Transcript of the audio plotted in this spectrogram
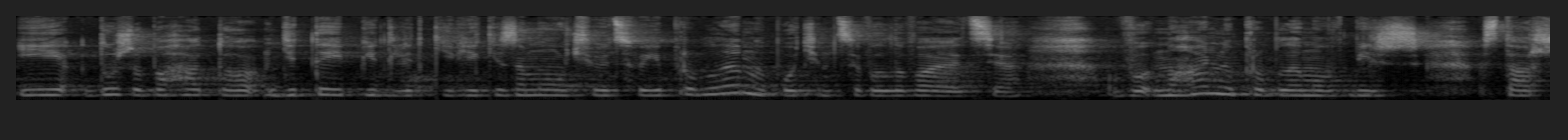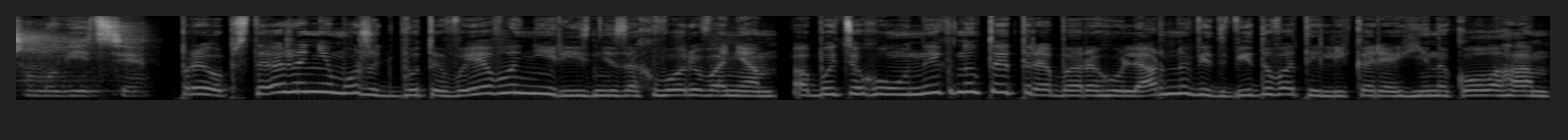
І дуже багато дітей, підлітків, які замовчують свої проблеми, потім це виливається в нагальну проблему в більш старшому віці. При обстеженні можуть бути виявлені різні захворювання. Аби цього уникнути, треба регулярно відвідувати лікаря-гінеколога.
